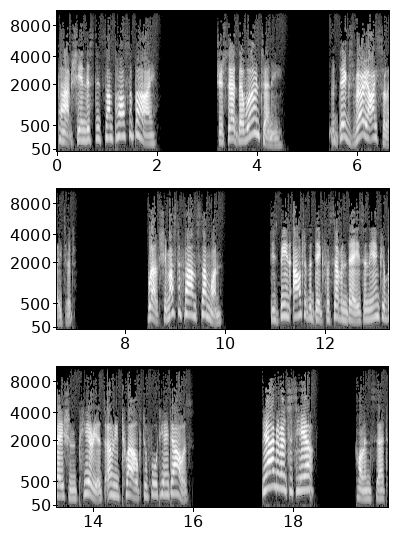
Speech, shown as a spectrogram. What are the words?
Perhaps she enlisted some passerby. She said there weren't any. The dig's very isolated. Well, she must have found someone. She's been out at the dig for seven days, and the incubation period's only twelve to forty-eight hours. The ambulance is here, Colin said.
